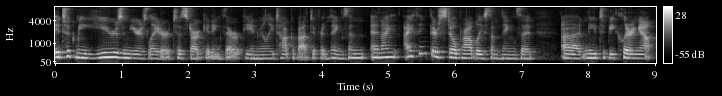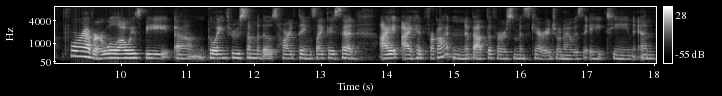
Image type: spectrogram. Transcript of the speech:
it took me years and years later to start getting therapy and really talk about different things and and I I think there's still probably some things that uh, need to be clearing out forever. We'll always be um, going through some of those hard things. Like I said, I, I had forgotten about the first miscarriage when I was 18. And,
